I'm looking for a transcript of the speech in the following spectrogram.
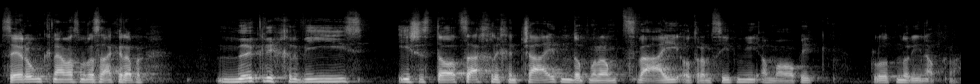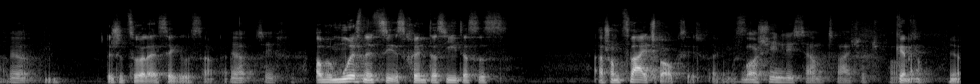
sehr ungenau, was man da sagen, aber möglicherweise ist es tatsächlich entscheidend, ob man am 2 oder am 7 am Abend Blut und Urin abgenommen hat. Ja. Das ist eine zulässige Aussage. Ja, sicher. Aber muss nicht sein. Es könnte sein, dass es auch schon am 2 spät war. Wahrscheinlich ist es am 2 schon spät. Genau, ja.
